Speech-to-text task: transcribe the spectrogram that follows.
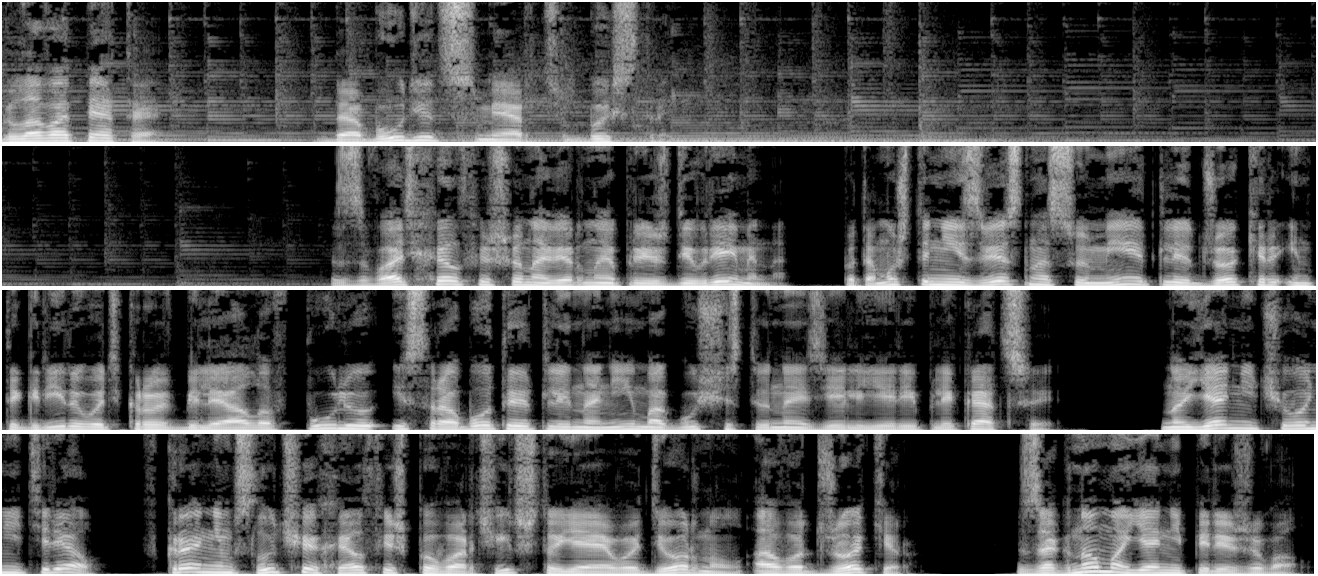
Глава 5. Да будет смерть быстрой. Звать Хелфиша, наверное, преждевременно, потому что неизвестно, сумеет ли Джокер интегрировать кровь Белиала в пулю и сработает ли на ней могущественное зелье репликации. Но я ничего не терял. В крайнем случае Хелфиш поворчит, что я его дернул, а вот Джокер... За гнома я не переживал.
